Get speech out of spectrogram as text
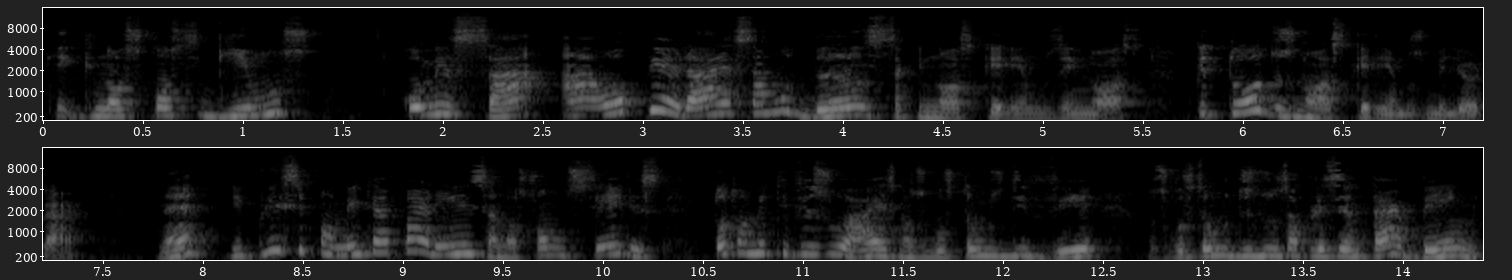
que, que nós conseguimos começar a operar essa mudança que nós queremos em nós, porque todos nós queremos melhorar. Né? E principalmente a aparência. Nós somos seres totalmente visuais, nós gostamos de ver, nós gostamos de nos apresentar bem.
